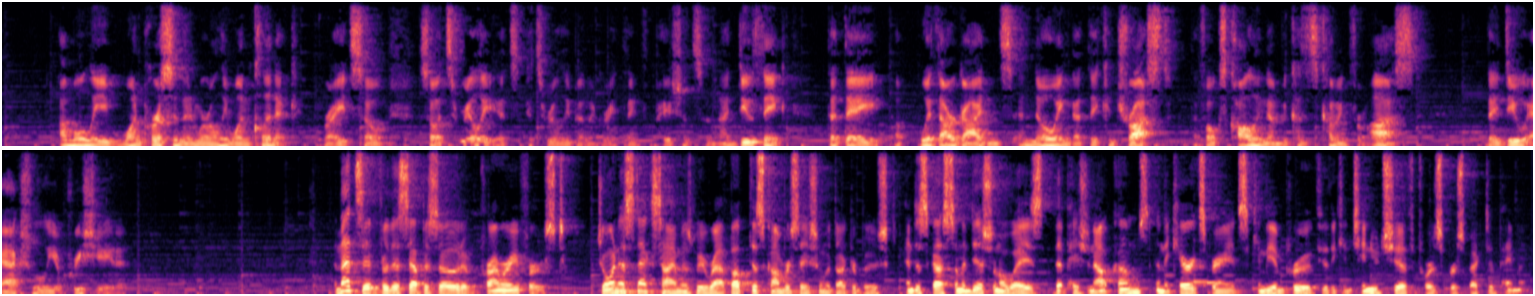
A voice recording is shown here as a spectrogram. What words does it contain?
I'm only one person and we're only one clinic, right? So, so it's really it's it's really been a great thing for patients, and I do think that they, uh, with our guidance and knowing that they can trust the folks calling them because it's coming from us, they do actually appreciate it. And that's it for this episode of Primary First. Join us next time as we wrap up this conversation with Dr. Busk and discuss some additional ways that patient outcomes and the care experience can be improved through the continued shift towards prospective payment.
